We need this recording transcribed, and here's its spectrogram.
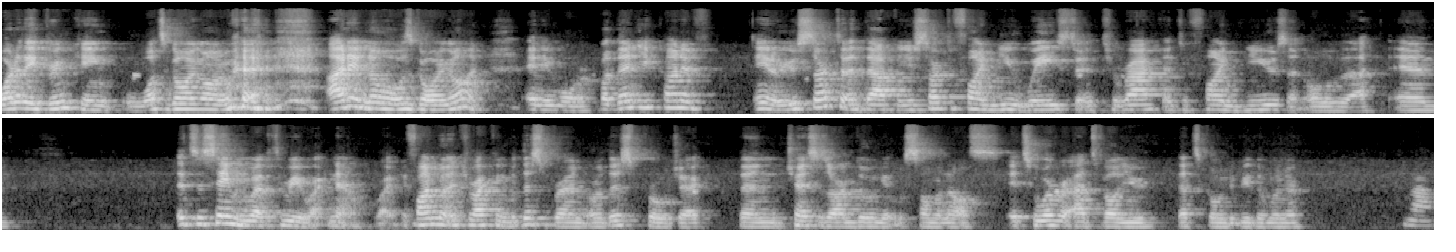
what are they drinking? What's going on? I didn't know what was going on anymore. But then you kind of, you know, you start to adapt and you start to find new ways to interact and to find news and all of that. And it's the same in Web3 right now, right? If I'm not interacting with this brand or this project, then chances are I'm doing it with someone else. It's whoever adds value that's going to be the winner. Wow.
